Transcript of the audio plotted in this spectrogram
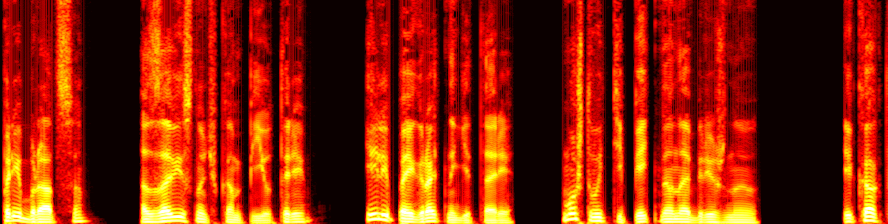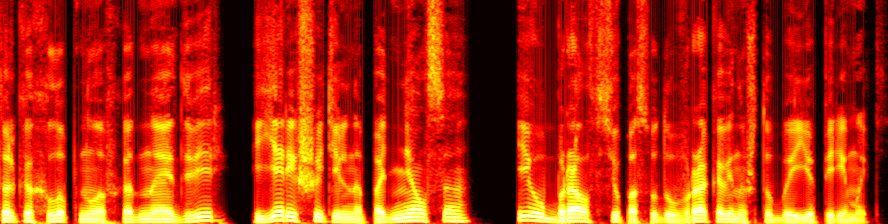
Прибраться, зависнуть в компьютере или поиграть на гитаре, может выйти петь на набережную. И как только хлопнула входная дверь, я решительно поднялся и убрал всю посуду в раковину, чтобы ее перемыть.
